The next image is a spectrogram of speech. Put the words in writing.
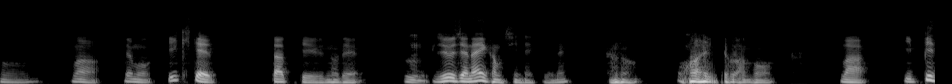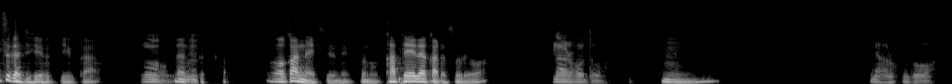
うん、まあ、でも、生きてたっていうので、うん。重要じゃないかもしれないですよね。その、終わりとかもう、まあ、一筆が重要っていうか、うん。なんですか。わかんないですよね。その、過程だから、それは。なるほど。うん。なるほど。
